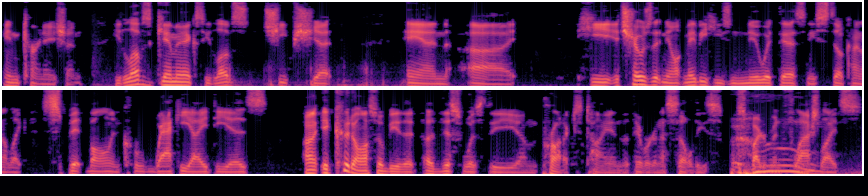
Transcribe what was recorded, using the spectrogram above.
incarnation. He loves gimmicks. He loves cheap shit, and uh, he it shows that you know maybe he's new at this and he's still kind of like spitballing cr- wacky ideas. Uh, it could also be that uh, this was the um, product tie-in that they were going to sell these Spider-Man Oh. flashlights,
